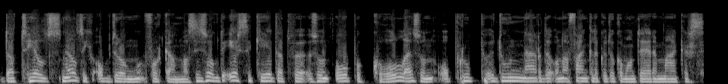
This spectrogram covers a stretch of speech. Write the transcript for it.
dat heel snel zich opdrong voor Canvas. Het is ook de eerste keer dat we zo'n open call, zo'n oproep doen naar de onafhankelijke documentairemakers.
